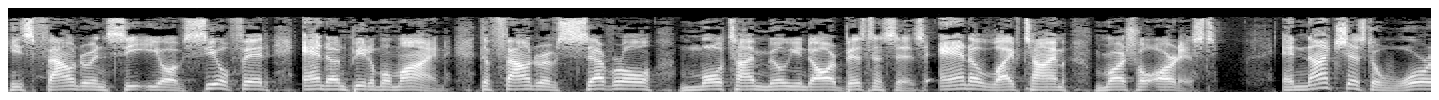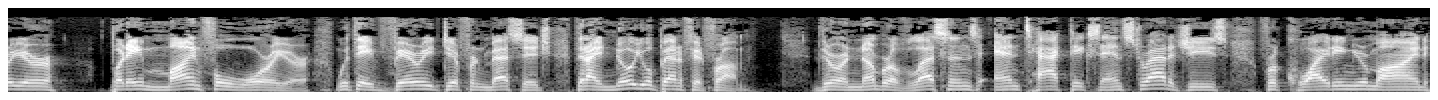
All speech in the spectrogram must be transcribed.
He's founder and CEO of SEALFIT and Unbeatable Mind, the founder of several multi million dollar businesses, and a lifetime martial artist. And not just a warrior, but a mindful warrior with a very different message that I know you'll benefit from. There are a number of lessons and tactics and strategies for quieting your mind,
